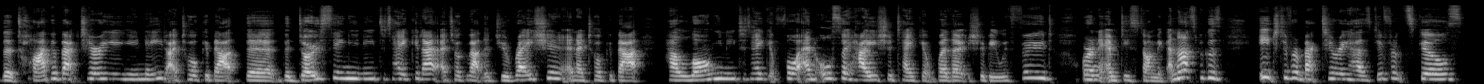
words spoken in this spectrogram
the type of bacteria you need, I talk about the the dosing you need to take it at, I talk about the duration and I talk about how long you need to take it for and also how you should take it whether it should be with food or an empty stomach. And that's because each different bacteria has different skills.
